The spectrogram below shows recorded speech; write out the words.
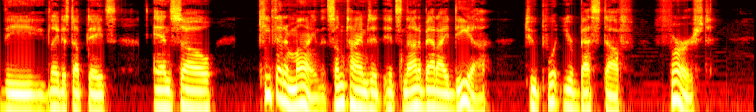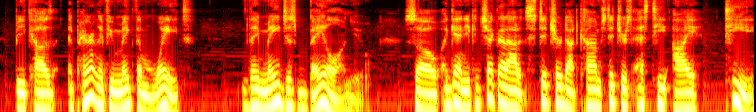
the latest updates. And so keep that in mind that sometimes it, it's not a bad idea to put your best stuff first because apparently if you make them wait, they may just bail on you. So again, you can check that out at stitcher.com. Stitcher's S T I T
